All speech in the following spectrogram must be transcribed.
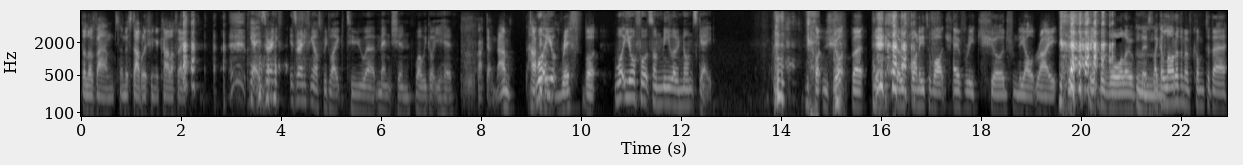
the Levant and establishing a caliphate. yeah, is there any is there anything else we'd like to uh, mention while we got you here? I don't know. I'm happy What are to your- riff, but What are your thoughts on Milo Nonsgate? cut and shut, but it's so funny to watch every chud from the alt right hit the wall over this. Mm. Like a lot of them have come to their.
